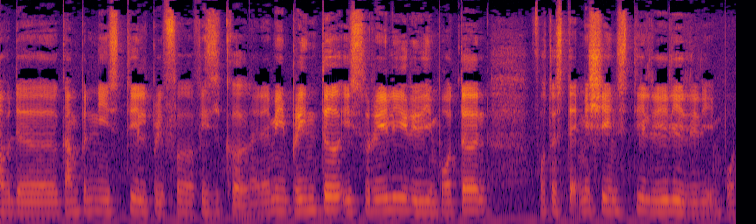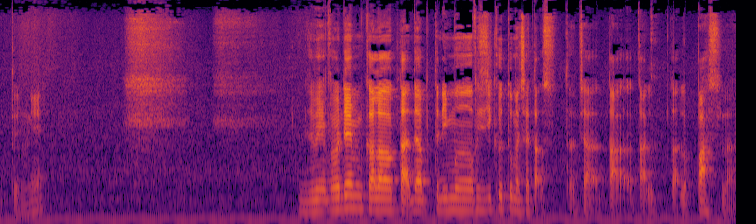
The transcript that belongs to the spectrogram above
of the company still prefer physical. I mean printer is really really important. Photostat machine still really really important ya. Yeah. For them kalau tak dapat terima physical tu macam tak tak tak, tak, tak lepas lah.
